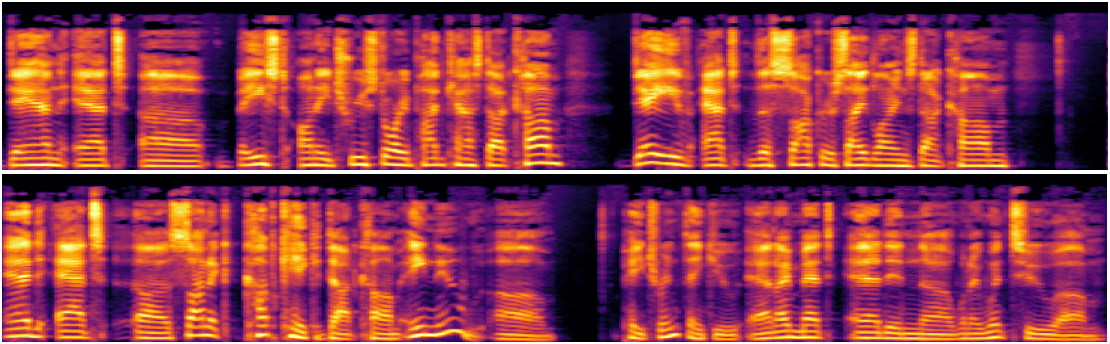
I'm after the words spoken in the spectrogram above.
Dan at uh, based on a true story podcast.com, Dave at the soccer sidelines.com, Ed at uh, soniccupcake.com, a new uh, patron. Thank you, Ed. I met Ed in uh, when I went to um,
